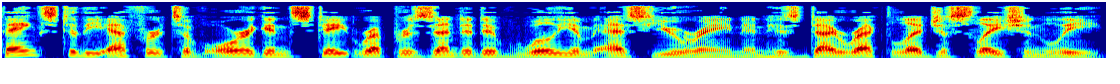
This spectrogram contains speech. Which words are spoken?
Thanks to the efforts of Oregon State Representative William S. U'Ren and his Direct Legislation League,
